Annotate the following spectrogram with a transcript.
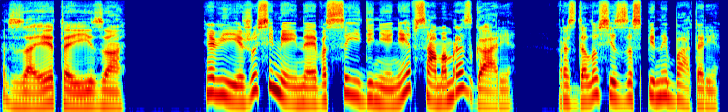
«За это и за...» «Вижу семейное воссоединение в самом разгаре», — раздалось из-за спины Батари.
